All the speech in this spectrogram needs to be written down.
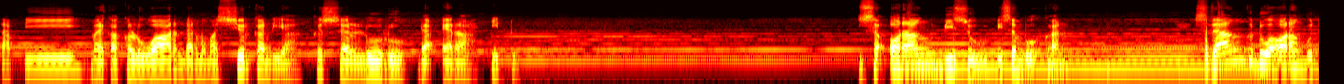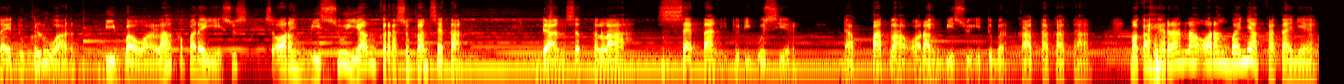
tapi mereka keluar dan memasyurkan dia ke seluruh daerah itu. Seorang bisu disembuhkan. Sedang kedua orang buta itu keluar, dibawalah kepada Yesus seorang bisu yang kerasukan setan. Dan setelah setan itu diusir, dapatlah orang bisu itu berkata-kata. Maka heranlah orang banyak katanya,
